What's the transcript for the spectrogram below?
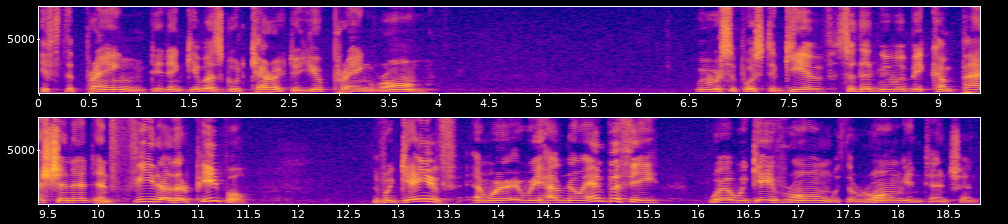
If the praying didn't give us good character you're praying wrong. We were supposed to give so that we would be compassionate and feed other people if we gave and we we have no empathy, well we gave wrong with the wrong intention.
